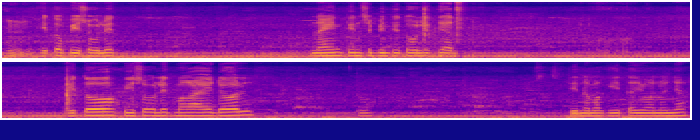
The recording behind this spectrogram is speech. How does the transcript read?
Ito piso ulit. 1972 ulit yan. Ito piso ulit mga idol. Ito. Hindi na makita yung ano niya.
